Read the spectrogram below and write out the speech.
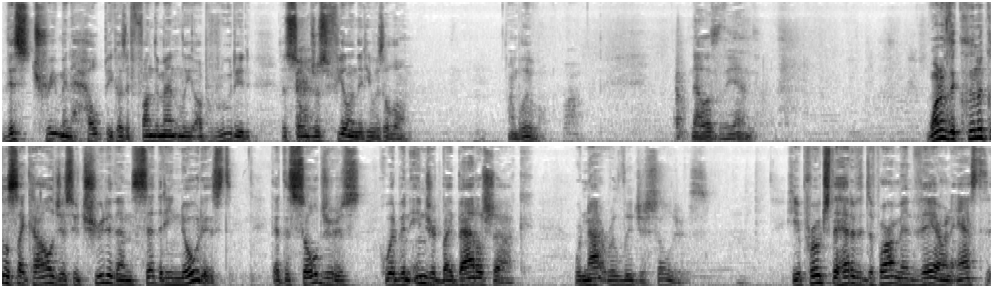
This treatment helped because it fundamentally uprooted the soldier's feeling that he was alone. Unbelievable. Now listen to the end. One of the clinical psychologists who treated them said that he noticed that the soldiers who had been injured by battle shock were not religious soldiers. He approached the head of the department there and asked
